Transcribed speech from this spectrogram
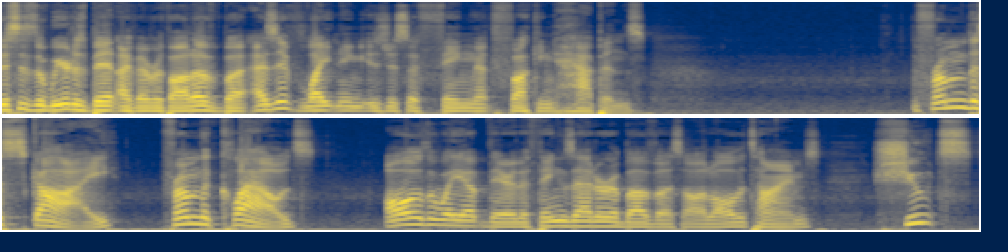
This is the weirdest bit I've ever thought of, but as if lightning is just a thing that fucking happens. From the sky, from the clouds, all the way up there, the things that are above us at all the times, shoots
